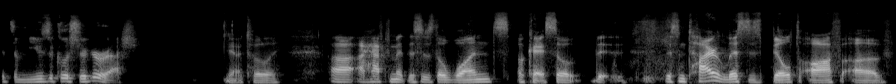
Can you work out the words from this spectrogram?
it's a musical sugar rush. Yeah, totally. Uh, I have to admit, this is the ones. Okay, so th- this entire list is built off of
